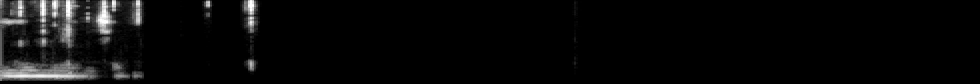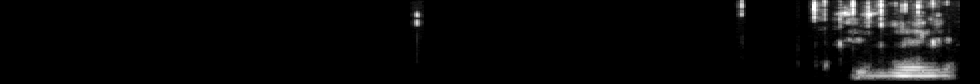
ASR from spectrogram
yayınlayacağım. Siz böyle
